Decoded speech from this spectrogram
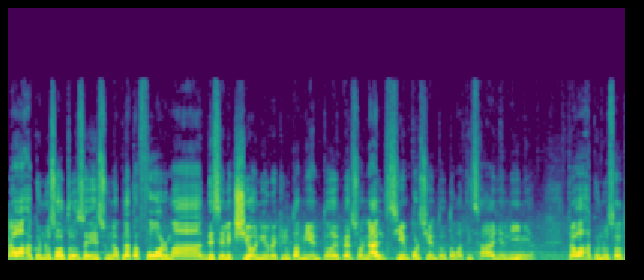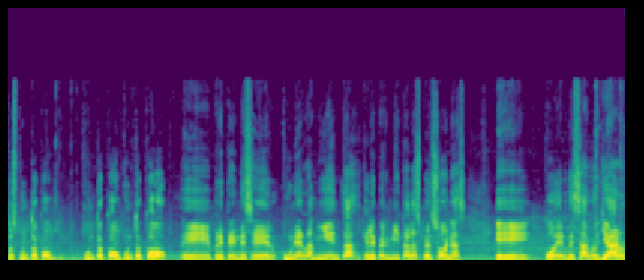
Trabaja con nosotros, es una plataforma de selección y reclutamiento de personal 100% automatizada y en línea. Trabaja con eh, pretende ser una herramienta que le permita a las personas eh, poder desarrollar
